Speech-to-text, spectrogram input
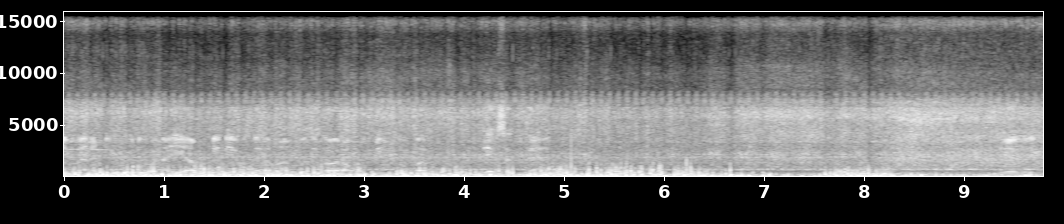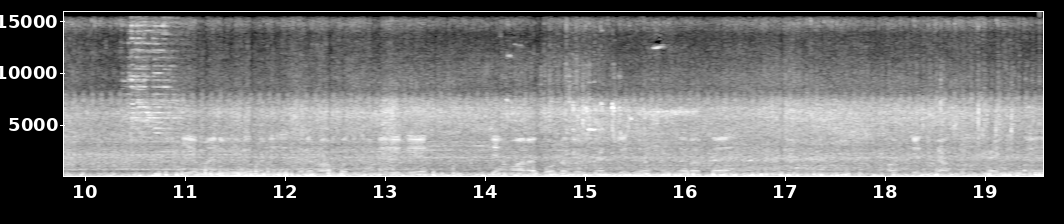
ये मैंने न्यू वीडियो बनाई है आपके लिए बकायदा मैं आपको दिखा रहा हूँ स्क्रीन के ऊपर देख सकते हैं ये देखें ये मैंने वीडियो बनाई है सिर्फ़ आपको दिखाने के लिए कि हमारा कोटा जो सेट किस तरह से नज़र आता है और किस तरह से दिखाई देता है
